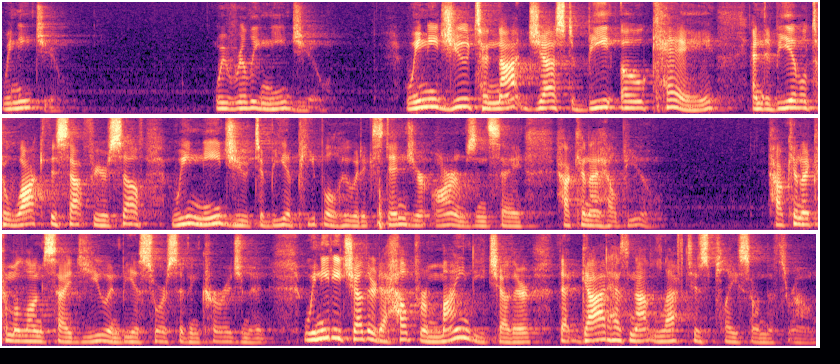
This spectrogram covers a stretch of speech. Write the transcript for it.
We need you. We really need you. We need you to not just be okay and to be able to walk this out for yourself. We need you to be a people who would extend your arms and say, How can I help you? How can I come alongside you and be a source of encouragement? We need each other to help remind each other that God has not left his place on the throne.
